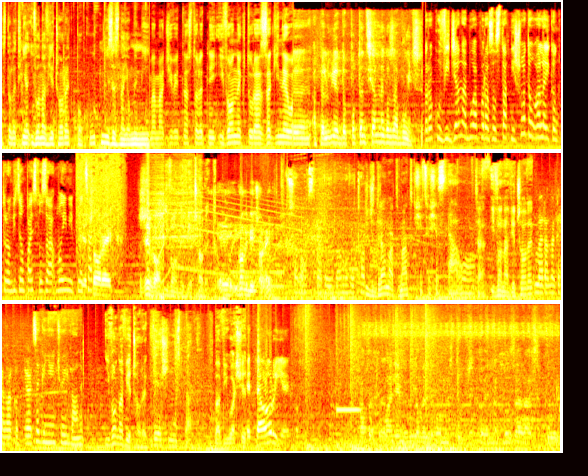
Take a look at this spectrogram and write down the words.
15-letnia Iwona Wieczorek po kłótni ze znajomymi Mama 19-letniej Iwony, która zaginęła. Apeluje do potencjalnego zabójcy. Roku widziana była po raz ostatni. Szła tą alejką, którą widzą Państwo za moimi plecami. żywo. Iwony Wieczorek. Iwony Wieczorek. Przełom sprawy Iwony Wieczorek. Dramat matki. Co się stało? Iwona Wieczorek. Kamera nagrała go. Zaginięciu Iwony. Iwona Wieczorek. wyjaśnienia sprawy. Bawiła się Teorie. Atakowanie był nowy pomysł, tu przychodzi na to zaraz, kur...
